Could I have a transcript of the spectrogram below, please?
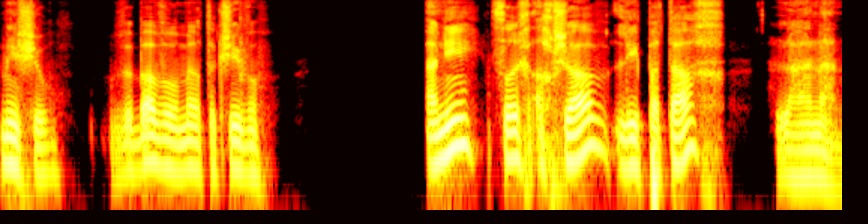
מישהו ובא ואומר, תקשיבו, אני צריך עכשיו להיפתח לענן.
